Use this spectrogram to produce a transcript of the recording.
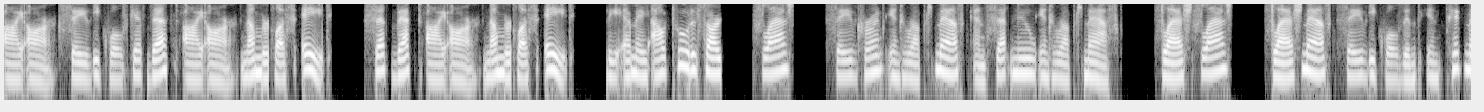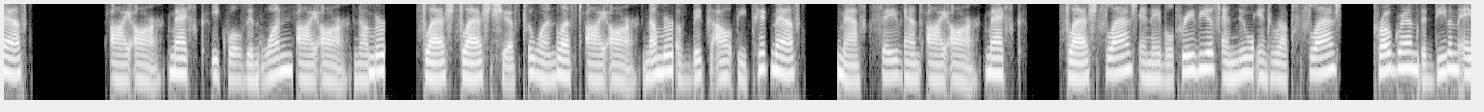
ir save equals get vect ir number plus 8 set vect IR number plus 8, the MA output is R, slash, save current interrupt mask and set new interrupt mask, slash slash, slash mask save equals in in pick mask, IR mask equals in 1 IR number, slash slash shift the 1 left IR number of bits out the pick mask, mask save and IR mask, slash slash enable previous and new interrupts slash, program the DMA,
